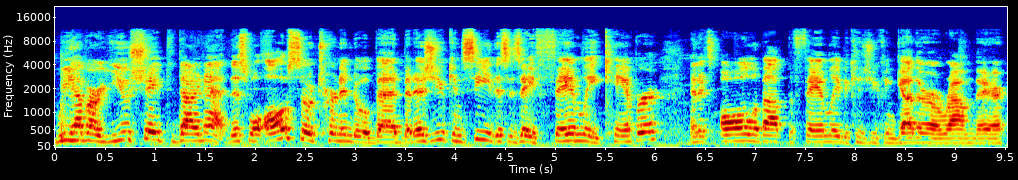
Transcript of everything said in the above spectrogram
We have our U-shaped dinette. This will also turn into a bed, but as you can see, this is a family camper, and it's all about the family because you can gather around there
